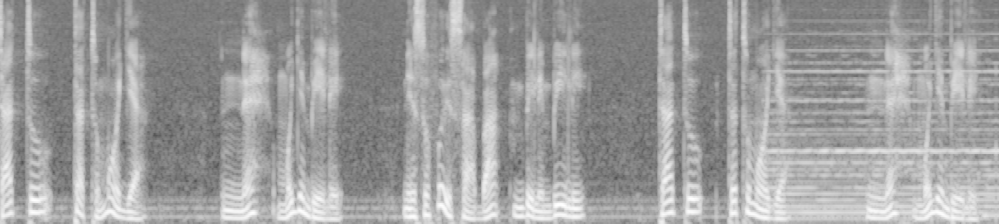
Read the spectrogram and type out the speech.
722 331 412 ni 0722 331 412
